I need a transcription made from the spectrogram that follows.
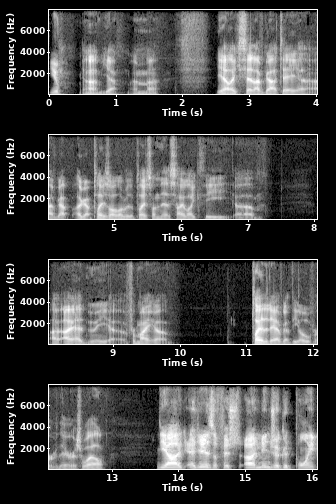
You? Um, yeah, I'm. Uh, yeah, like I said, I've got a, uh, I've got, I got plays all over the place on this. I like the, um, I, I had the uh, for my uh, play of the day. I've got the over there as well. Yeah, it is official. Uh, Ninja, good point.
